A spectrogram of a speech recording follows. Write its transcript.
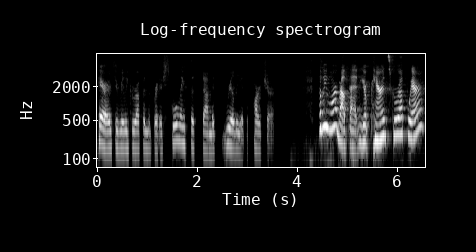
parents who really grew up in the British schooling system. It's really a departure. Tell me more about that. Your parents grew up where?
